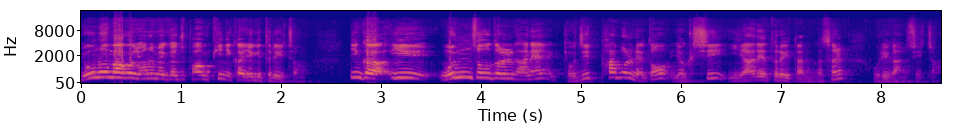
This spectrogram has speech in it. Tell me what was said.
요 놈하고 요 놈의 교집합은 P니까 여기 들어있죠. 그러니까 이 원소들 간의 교집합을 내도 역시 이 안에 들어있다는 것을 우리가 알 수 있죠.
